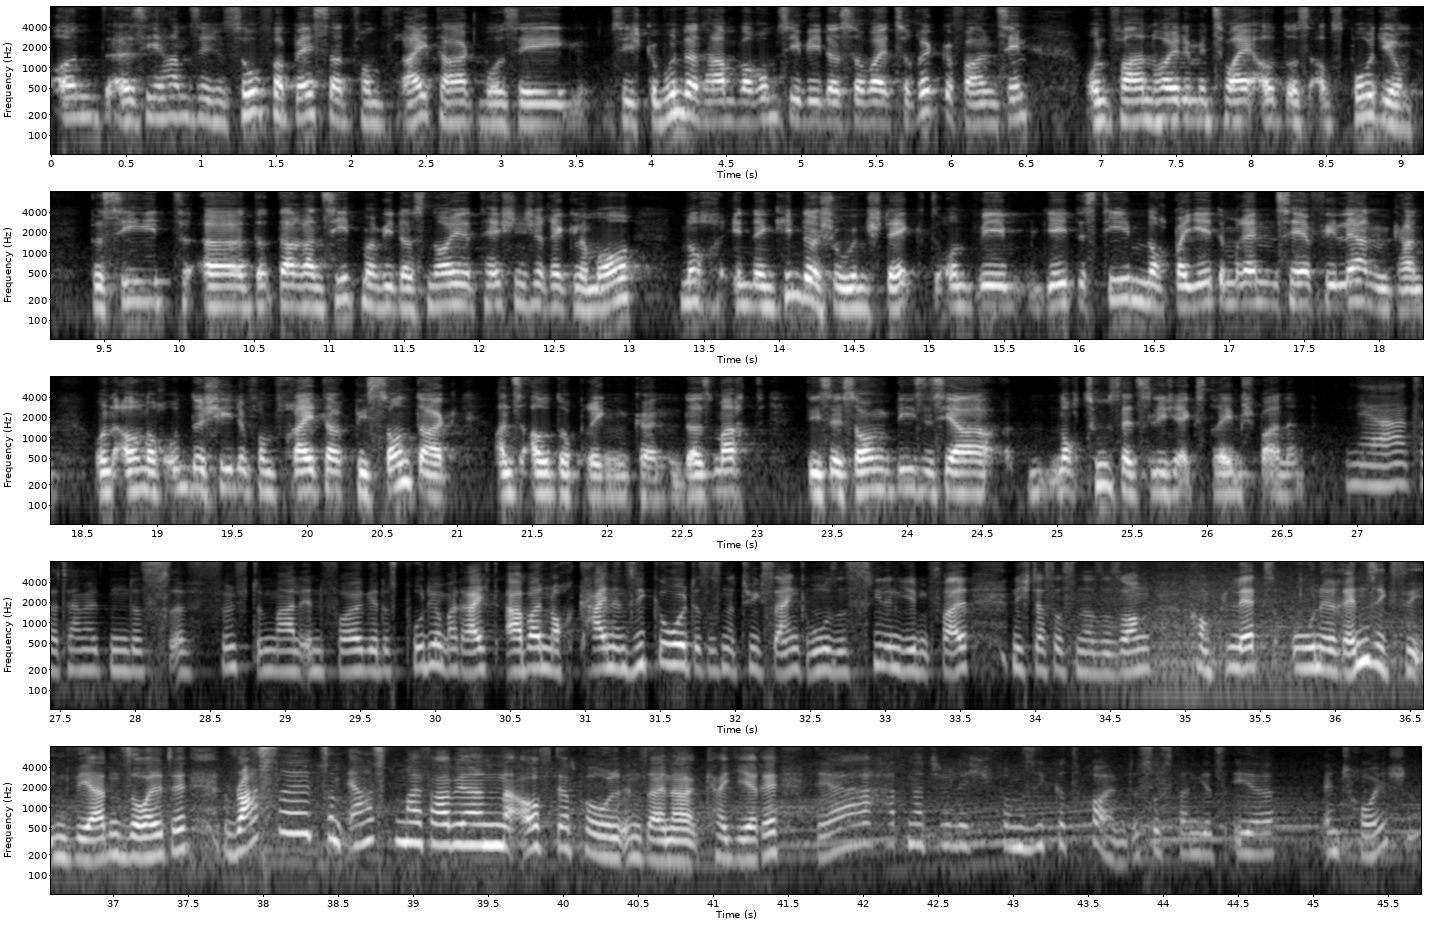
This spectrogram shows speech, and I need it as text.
Und äh, sie haben sich so verbessert vom Freitag, wo sie sich gewundert haben, warum sie wieder so weit zurückgefallen sind und fahren heute mit zwei Autos aufs Podium. Das sieht, äh, daran sieht man, wie das neue technische Reglement noch in den Kinderschuhen steckt und wie jedes Team noch bei jedem Rennen sehr viel lernen kann und auch noch Unterschiede vom Freitag bis Sonntag ans Auto bringen können. Das macht die Saison dieses Jahr noch zusätzlich extrem spannend. Ja, jetzt hat Hamilton das äh, fünfte Mal in Folge das Podium erreicht, aber noch keinen Sieg geholt. Das ist natürlich sein großes Ziel in jedem Fall. Nicht, dass es eine Saison komplett ohne Rennsieg für ihn werden sollte. Russell zum ersten Mal, Fabian, auf der Pole in seiner Karriere. Der hat natürlich vom Sieg geträumt. Ist es dann jetzt eher enttäuschend?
